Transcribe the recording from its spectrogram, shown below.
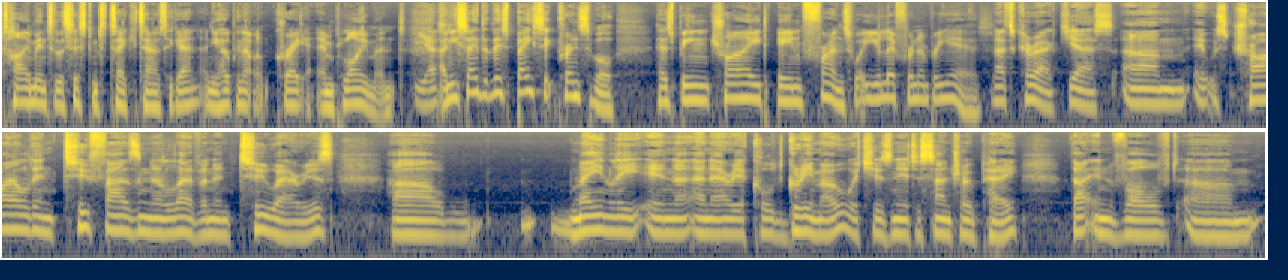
time into the system to take it out again. And you're hoping that will create employment. Yes. And you say that this basic principle has been tried in France, where you lived for a number of years. That's correct, yes. Um, it was trialled in 2011 in two areas. Uh, mainly in an area called Grimaud, which is near to Saint Tropez. That involved um,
